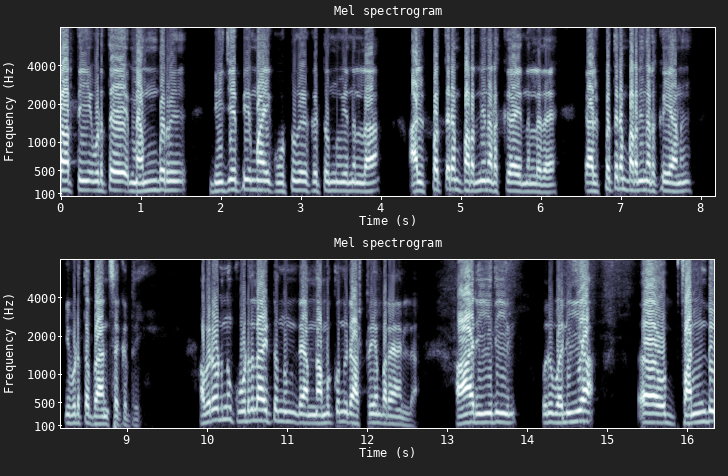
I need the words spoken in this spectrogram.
പാർട്ടി ഇവിടുത്തെ മെമ്പർ ബി ജെ പിയുമായി കൂട്ടുകെട്ടുന്നു എന്നുള്ള അല്പത്തരം പറഞ്ഞു നടക്കുക എന്നുള്ളത് അല്പത്തരം പറഞ്ഞു നടക്കുകയാണ് ഇവിടുത്തെ ബ്രാഞ്ച് സെക്രട്ടറി അവരോടൊന്നും കൂടുതലായിട്ടൊന്നും നമുക്കൊന്നും രാഷ്ട്രീയം പറയാനില്ല. ആ രീതിയിൽ ഒരു വലിയ ഫണ്ട്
